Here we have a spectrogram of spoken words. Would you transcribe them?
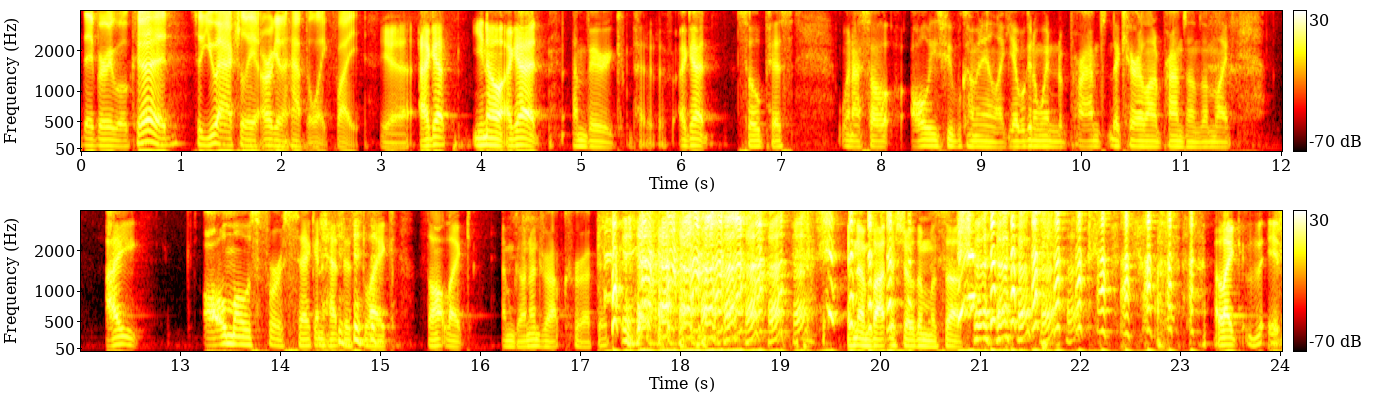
they very well could. So you actually are going to have to like fight. Yeah, I got you know I got I'm very competitive. I got so pissed when I saw all these people coming in like, yeah, we're gonna win the prime the Carolina prime times. I'm like, I almost for a second had this like thought like, I'm gonna drop corrupted, and I'm about to show them what's up. like it,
